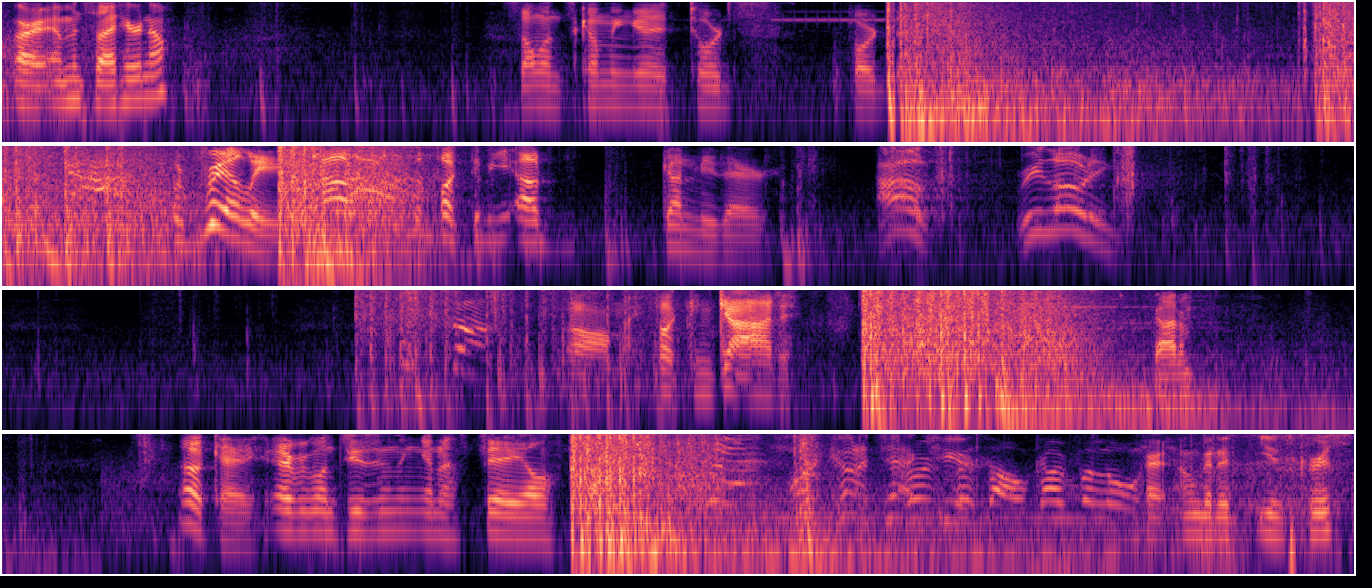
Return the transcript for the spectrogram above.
Alright, I'm inside here now. Someone's coming uh, towards towards it. Really? How the fuck did he outgun me there? Out. Reloading. Oh my fucking god. Got him. Okay, everyone's using gonna fail. Hard contact here. Alright, I'm gonna use cruise.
